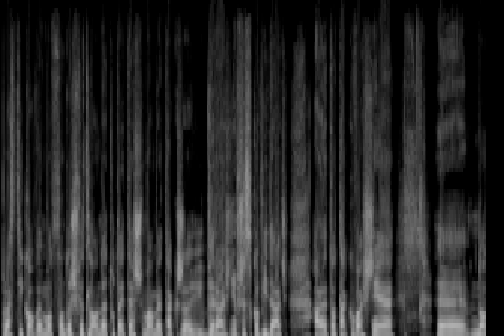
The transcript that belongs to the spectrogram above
plastikowe, mocno doświetlone. Tutaj też mamy tak, że wyraźnie wszystko widać, ale to tak właśnie, e, no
